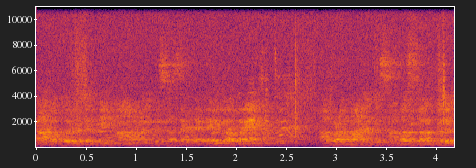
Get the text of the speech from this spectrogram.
କାମ କରୁଛନ୍ତି ମା ମାନଙ୍କୁ ସଶକ୍ତ କରିବା ପାଇଁ ଆପଣମାନଙ୍କୁ ସମସ୍ତଙ୍କୁ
